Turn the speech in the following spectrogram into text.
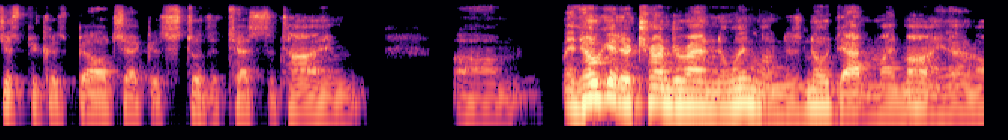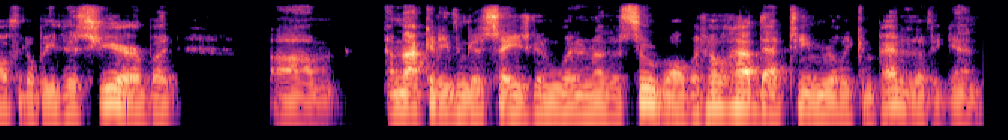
just because Belichick has stood the test of time um, and he'll get it turned around in New England. There's no doubt in my mind. I don't know if it'll be this year, but um, I'm not even going to say he's going to win another Super Bowl, but he'll have that team really competitive again.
